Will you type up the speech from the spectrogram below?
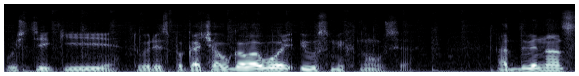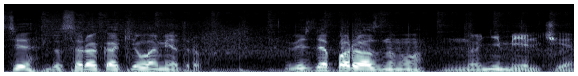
«Пустяки», — Турис покачал головой и усмехнулся. «От 12 до 40 километров. Везде по-разному, но не мельче».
